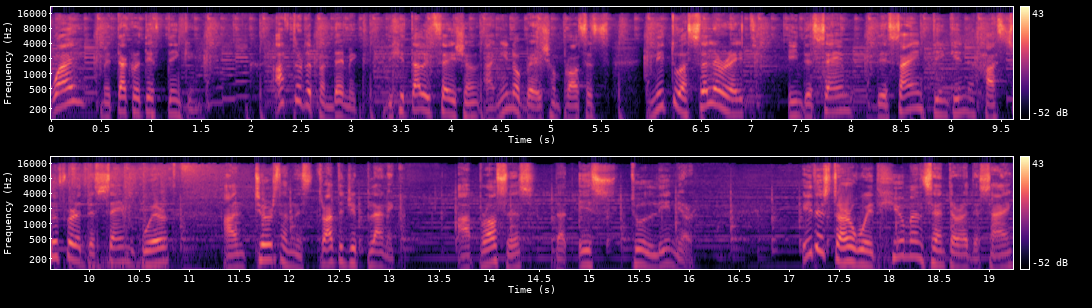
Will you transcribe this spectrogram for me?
Why metacreative thinking? After the pandemic, digitalization and innovation process need to accelerate in the same design thinking has suffered the same wear and tears and strategy planning, a process that is too linear. It starts with human-centered design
